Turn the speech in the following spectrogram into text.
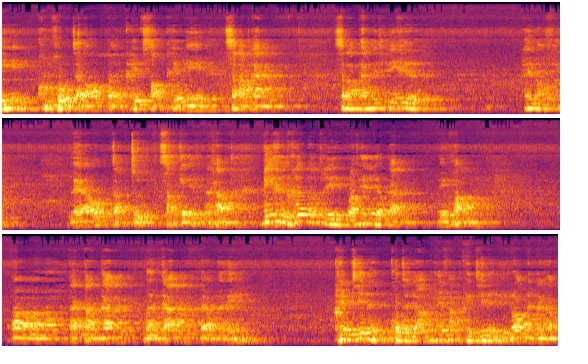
ี้คุณครูจะลองเปิดคลิปสองคลิปนี้สลับกัน สลับกันในที่นี้คือ ให้เราฟังแล้วจับจุดสังเกตนะครับ นี่คือเครื่องดนตรีประเภทเดียวกัน มีความแตกต่างกันเหมือนกันแบบไหน คลิปที่หนึ่งควรจะย้ำให้ฟังคลิปที่หนึ่งอีกรอบหนึ่งนะครับ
